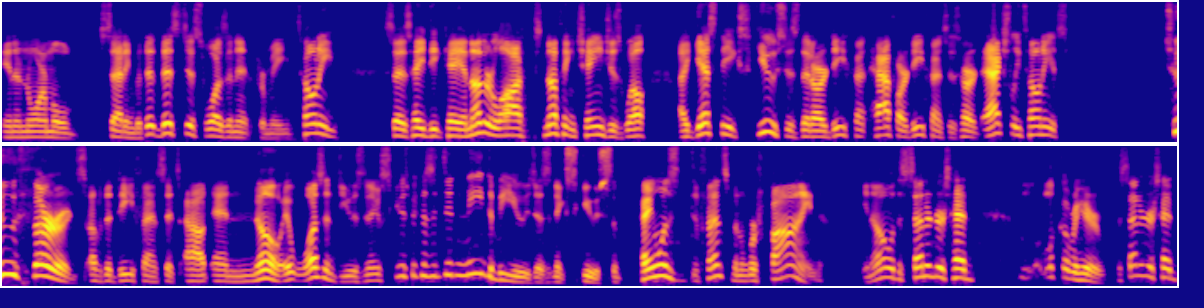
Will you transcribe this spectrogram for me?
in a normal setting, but th- this just wasn't it for me. Tony says, Hey, DK, another loss, nothing changes. Well, I guess the excuse is that our defense, half our defense is hurt. Actually, Tony, it's two thirds of the defense that's out. And no, it wasn't used as an excuse because it didn't need to be used as an excuse. The Penguins defensemen were fine. You know, the Senators had, look over here. The Senators had,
